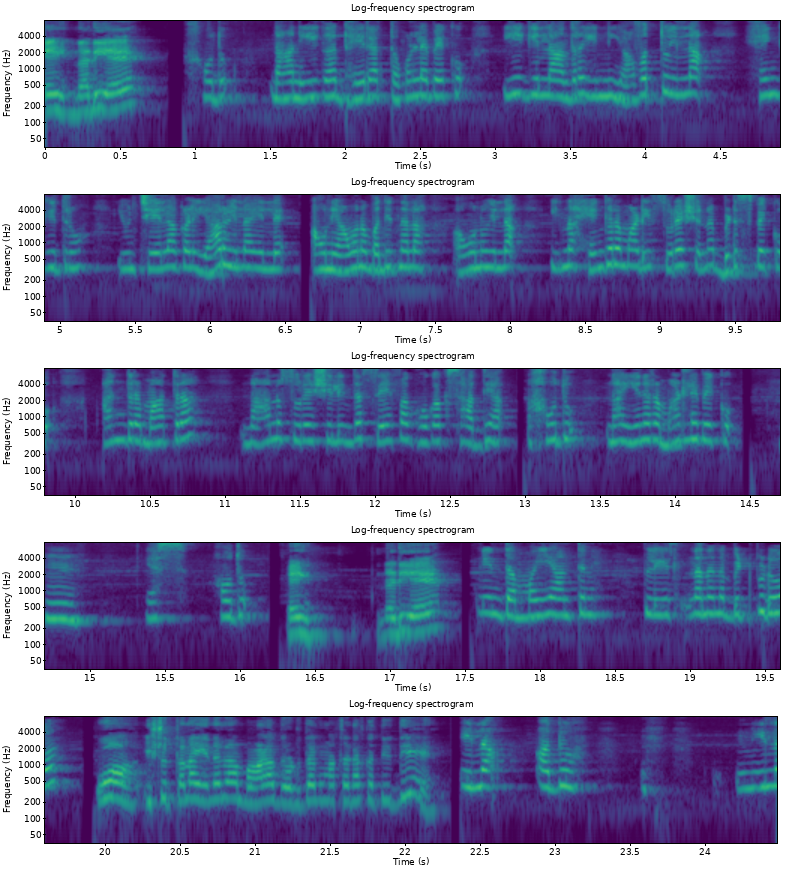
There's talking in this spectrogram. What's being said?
ಏಯ್ ನಡಿಯೇ? ಹೌದು ನಾನು ಈಗ ಧೈರ್ಯ ತಗೊಳ್ಳೇಬೇಕು. ಈಗಿಲ್ಲ ಅಂದ್ರೆ ಇನ್ನು ಯಾವತ್ತೂ ಇಲ್ಲ. ಹೆಂಗಿದ್ರು? ಇವ್ನ ಚೇಲಾಗಳು ಯಾರು ಇಲ್ಲ ಇಲ್ಲೇ. ಅವ್ನು ಯಾವನ ಬಂದಿದ್ನಲ್ಲ ಅವನು ಇಲ್ಲ. ಈಗ ನಾ ಹೆಂಗರ ಮಾಡಿ ಸುರೇಶನ್ನ ಬಿಡಿಸ್ಬೇಕು? ಅಂದ್ರೆ ಮಾತ್ರ ನಾನು ಸುರೇಶ್ ಇಲ್ಲಿಂದ ಸೇಫಾಗಿ ಹೋಗಕ್ಕೆ ಸಾಧ್ಯ. ಹೌದು ನಾ ಏನಾರ ಮಾಡಲೇಬೇಕು. ಹ್ಞೂ ಎಸ್ ಹೌದು. ಏಯ್ ನಡಿಯೇ? ನಿನ್ ದಮ್ಮಯ್ಯ ಅಂತೀನಿ. ಪ್ಲೀಸ್ ನನ್ನನ್ನು ಬಿಟ್ಬಿಡು. ಓ ಇಷ್ಟು ತನ ಏನೇನ ಬಹಳ ದೊಡ್ಡದಾಗಿ ಮಾತಾಡಕತ್ತಿದ್ದಿ? ಇಲ್ಲ ಅದು ಇಲ್ಲ.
